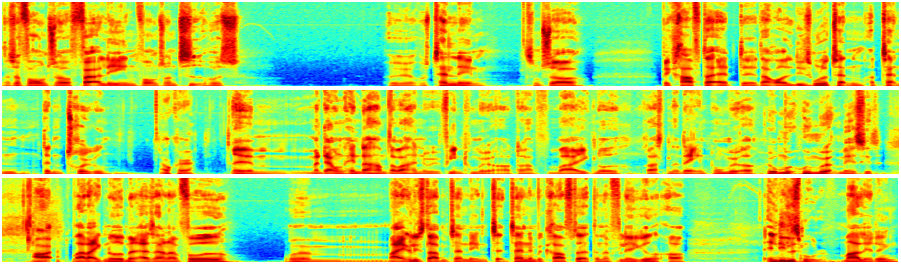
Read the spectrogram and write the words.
og så får hun så, før lægen, får hun så en tid hos, øh, hos tandlægen, som så bekræfter, at øh, der er røget en lille smule af tanden, og tanden den er trykket. Okay. Øhm, men da hun henter ham, der var han jo i fint humør, og der var ikke noget resten af dagen. Humør, humør, humørmæssigt Nej. var der ikke noget, men altså han har fået... Øhm, nej, jeg kan lige starte med tanden. Tanden bekræfter, at den er flækket, og en lille smule. Meget lidt, ikke?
